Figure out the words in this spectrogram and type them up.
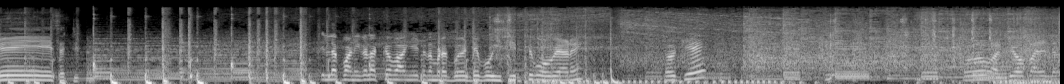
ഏ സെറ്റ് ഇല്ല പണികളൊക്കെ വാങ്ങിയിട്ട് നമ്മുടെ ബർത്ത്ഡേ പോയി തിരിച്ചു പോവുകയാണ്. ഓക്കെ ഓ വണ്ടി ഓപ്പായല്ലോ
